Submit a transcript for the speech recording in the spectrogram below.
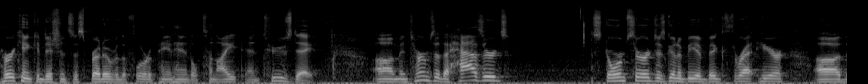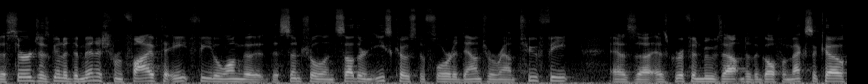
hurricane conditions to spread over the Florida panhandle tonight and Tuesday. Um, in terms of the hazards, Storm surge is going to be a big threat here. Uh, the surge is going to diminish from 5 to 8 feet along the, the central and southern east coast of Florida down to around 2 feet as, uh, as Griffin moves out into the Gulf of Mexico.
